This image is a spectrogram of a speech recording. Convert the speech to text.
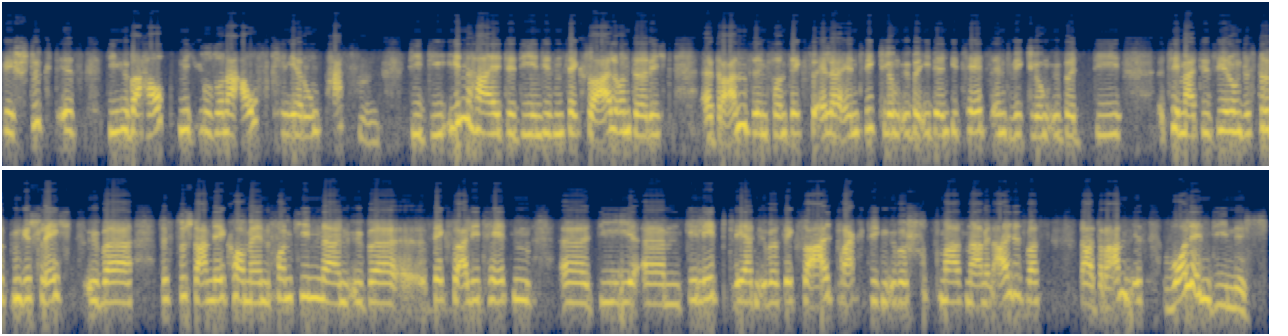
bestückt ist, die überhaupt nicht zu so einer Aufklärung passen. Die, die Inhalte, die in diesem Sexualunterricht äh, dran sind, von sexueller Entwicklung über Identitätsentwicklung, über die Thematisierung des dritten Geschlechts, über das Zustandekommen von Kindern, über äh, Sexualitäten, äh, die ähm, gelebt werden, über Sexualpraktiken, über Schutzmaßnahmen, all das, was da dran ist, wollen die nicht.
